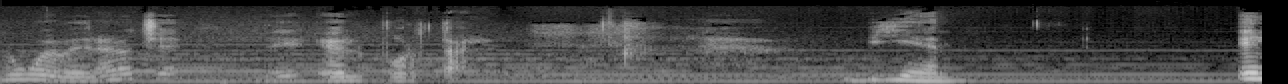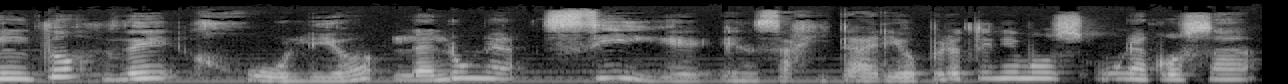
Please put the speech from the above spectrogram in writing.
9 de la noche de El Portal. Bien, el 2 de julio la luna sigue en Sagitario, pero tenemos una cosa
